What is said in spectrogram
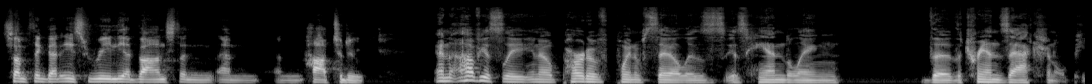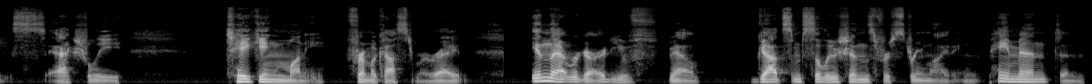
something that is really advanced and, and, and hard to do. And obviously, you know, part of point of sale is is handling the the transactional piece, actually taking money from a customer, right? In that regard, you've you know got some solutions for streamlining payment and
